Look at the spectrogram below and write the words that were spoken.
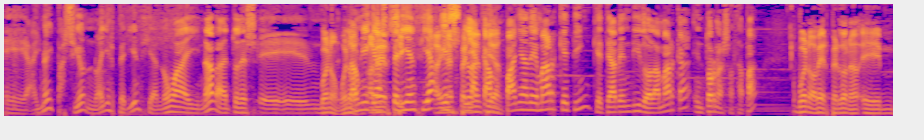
eh, ahí no hay pasión, no hay experiencia, no hay nada. Entonces, eh, Bueno, bueno, la única ver, experiencia es la campaña de marketing que te ha vendido la marca en torno a esa zapa. Bueno, a ver, perdona. eh,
